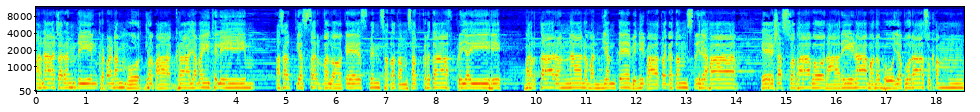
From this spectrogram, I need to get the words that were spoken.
अनाचरन्तीम् कृपणम् मूर्ध्वपाघ्राय मैथिलीम्। असत्यः सर्वलोकेऽस्मिन् सततम् सत्कृताः प्रियैः भर्तारम् नानुमन्यन्ते विनिपातगतम् स्त्रियः। एष स्वभावो नारीणामनुभूय पुरा सुखम्।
